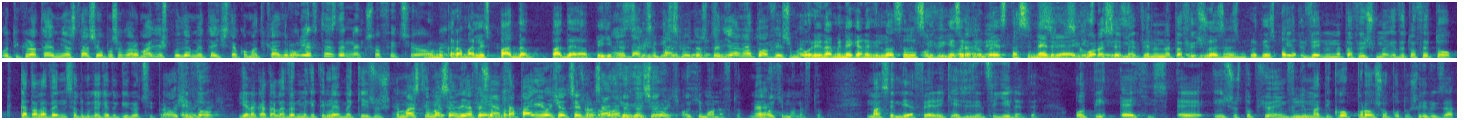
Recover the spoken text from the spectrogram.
ότι κρατάει μια στάση όπως ο Καραμάλης που δεν μετέχει στα κομματικά Οι δρόμια. βουλευτές δεν είναι εξοφίτσιο. Ο Καραμαλής πάντα, πάντα πήγαινε Ε, στις εντάξει, εν κεντρικέ πάση περιπτώσει, επιτροπέ. παιδιά, να το αφήσουμε. Μπορεί να μην έκανε δηλώσεις στις Όχι, κεντρικές ωραία, επιτροπέ, είναι- στα συνέδρια. Συ- και Συγχώρεσέ στις με, δεν είναι να τα αφήσουμε. εκδηλώσεις της Δημοκρατίας πάντα Και πήγαινε. δεν είναι να τα αφήσουμε, δεν το θέτω, καταλαβαίνεις ατομικά για τον κύριο Τσίπρα. Όχι, Εδώ, όχι, όχι. για να καταλαβαίνουμε και τι λέμε και ίσω. Εμάς τι μας ενδιαφέρει αν θα πάει ή όχι ο Τσίπρας. Αν θα όχι, όχι, μιλήσει όχι, ή όχι, όχι μόνο αυτό. Ναι. Όχι μόνο αυτό. Μας ενδιαφέρει και η συζήτηση γίνεται ότι έχεις ε, ίσως το πιο εμβληματικό πρόσωπο του ΣΥΡΙΖΑ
